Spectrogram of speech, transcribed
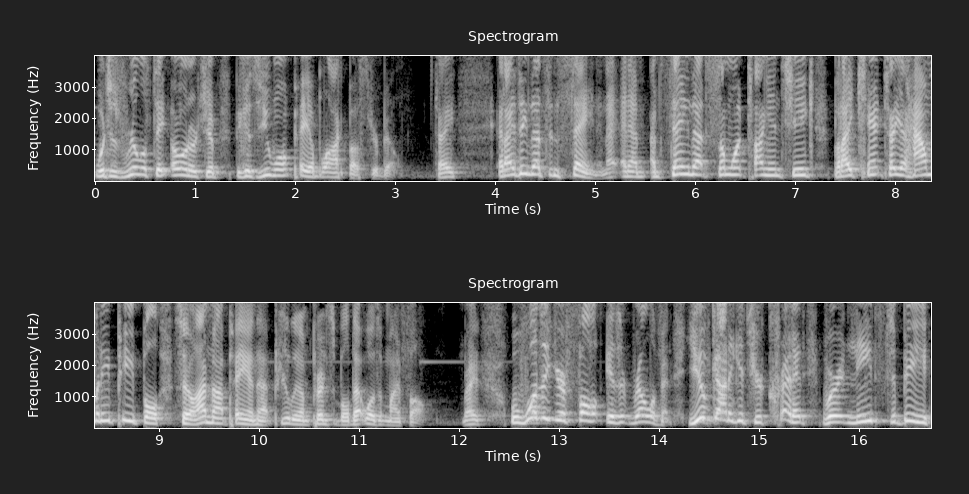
which is real estate ownership, because you won't pay a Blockbuster bill, okay? And I think that's insane. And, I, and I'm, saying that somewhat tongue in cheek, but I can't tell you how many people oh, I'm not paying that purely on principle. That wasn't my fault right? Well, was it your fault? Is it relevant? You've got to get your credit where it needs to be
